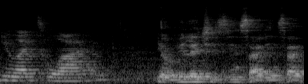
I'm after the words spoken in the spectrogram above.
You like to lie. Your village is inside, inside.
